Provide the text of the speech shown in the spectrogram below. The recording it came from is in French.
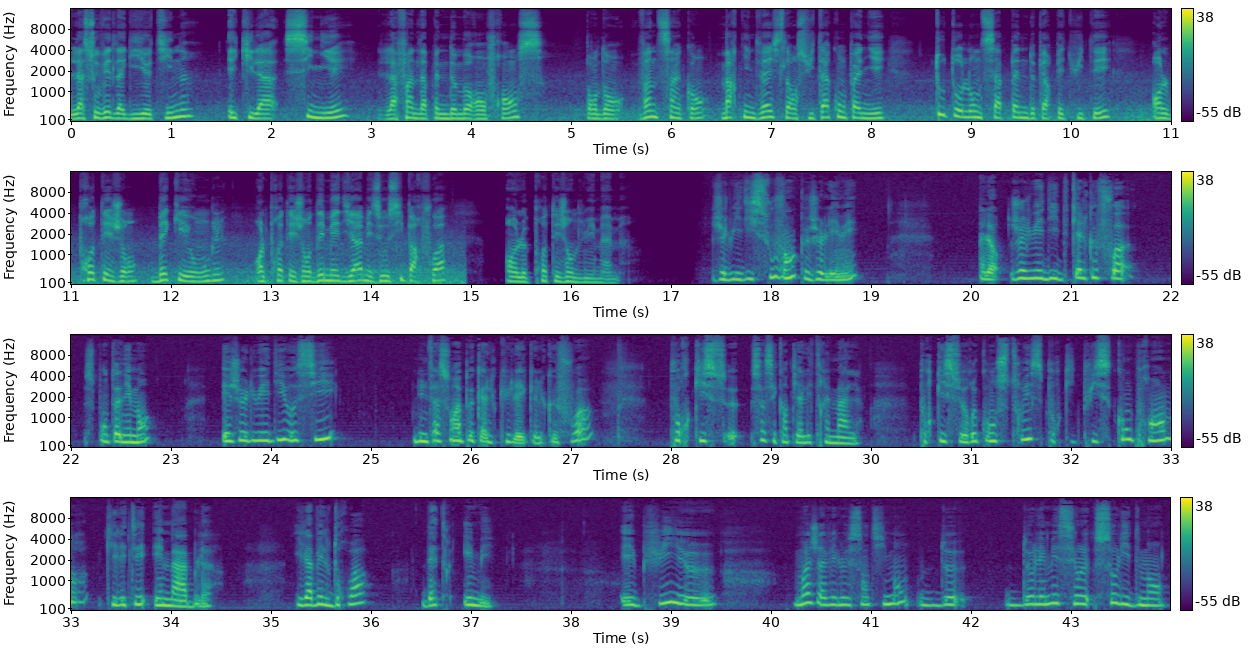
l'a sauvé de la guillotine et qu'il a signé la fin de la peine de mort en France. Pendant 25 ans, Martin Weiss l'a ensuite accompagné tout au long de sa peine de perpétuité en le protégeant bec et ongle, en le protégeant des médias, mais aussi parfois en le protégeant de lui-même. Je lui dit souvent que je l'aimais. Alors, je lui ai dit quelquefois spontanément, et je lui ai dit aussi d'une façon un peu calculée quelquefois, pour qu'il se... Ça, c'est quand il allait très mal pour qu'il se reconstruise, pour qu'il puisse comprendre qu'il était aimable. Il avait le droit d'être aimé. Et puis, euh, moi, j'avais le sentiment de, de l'aimer solidement.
